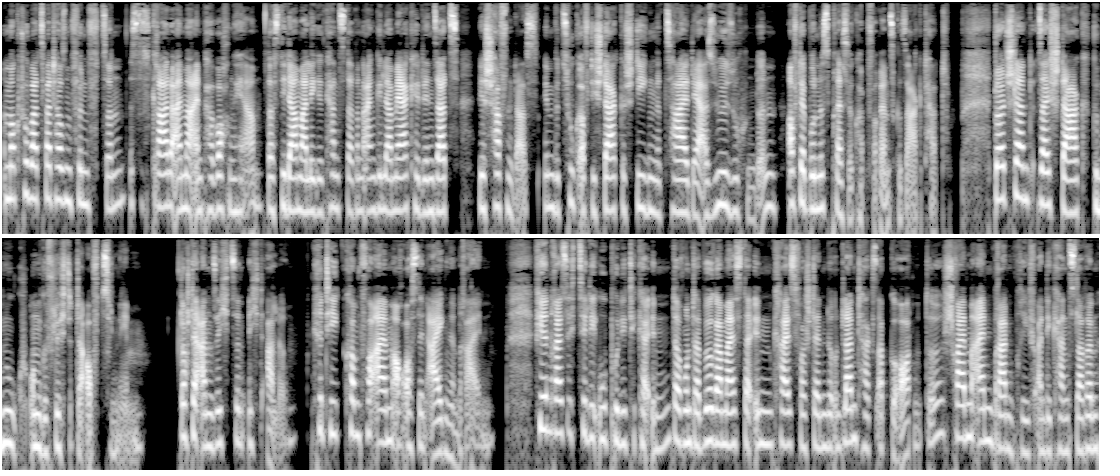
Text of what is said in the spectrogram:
Im Oktober 2015 ist es gerade einmal ein paar Wochen her, dass die damalige Kanzlerin Angela Merkel den Satz Wir schaffen das in Bezug auf die stark gestiegene Zahl der Asylsuchenden auf der Bundespressekonferenz gesagt hat. Deutschland sei stark genug, um Geflüchtete aufzunehmen. Doch der Ansicht sind nicht alle. Kritik kommt vor allem auch aus den eigenen Reihen. 34 CDU-PolitikerInnen, darunter BürgermeisterInnen, Kreisvorstände und Landtagsabgeordnete, schreiben einen Brandbrief an die Kanzlerin,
